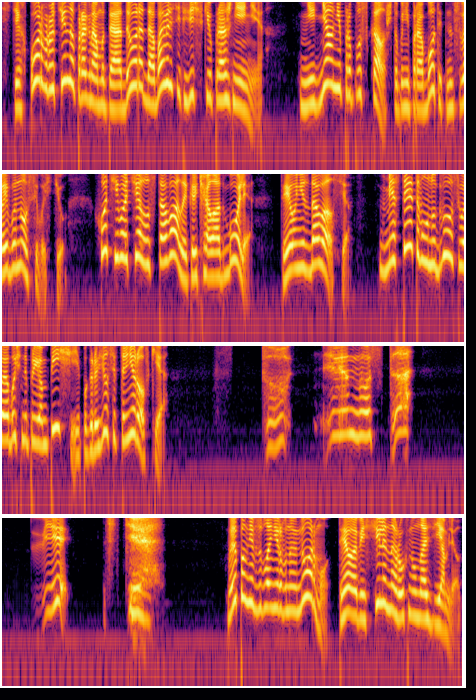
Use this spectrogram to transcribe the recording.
С тех пор в рутину программы Теодора добавились и физические упражнения. Ни дня он не пропускал, чтобы не поработать над своей выносливостью — Хоть его тело уставало и кричало от боли, Тео не сдавался. Вместо этого он удвоил свой обычный прием пищи и погрузился в тренировки. «Сто девяносто... двести...» Выполнив запланированную норму, Тео обессиленно рухнул на землю.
